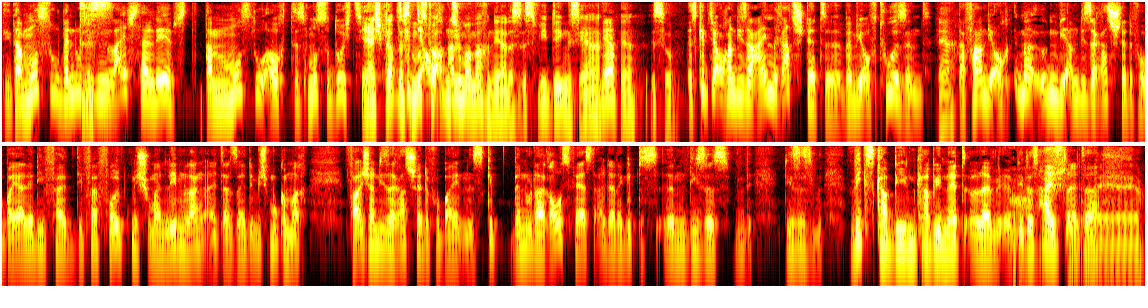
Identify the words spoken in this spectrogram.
Die, da musst du, wenn du diesen Lifestyle lebst, dann musst du auch, das musst du durchziehen. Ja, ich glaube, das musst ja du ab und zu mal machen. Ja, das ist wie Dings, ja. Ja, Ja. ist so. Es gibt ja auch an dieser einen Raststätte, wenn wir auf Tour sind, Ja. da fahren die auch immer irgendwie an dieser Raststätte vorbei, Alter. Die, ver die verfolgt mich schon mein Leben lang, Alter. Seitdem ich Mucke mache, fahre ich an dieser Raststätte vorbei. Und es gibt, wenn du da rausfährst, Alter, da gibt es ähm, dieses, dieses Wix-Kabinen-Kabinett oder wie, wie das heißt, Alter. Alter, ja, ja, ja.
